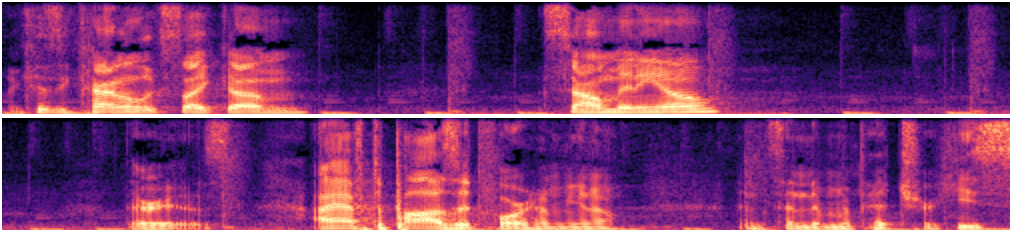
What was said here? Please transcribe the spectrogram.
because he kind of looks like um Sal Mineo. There he is. I have to pause it for him, you know. and send him a picture. He's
